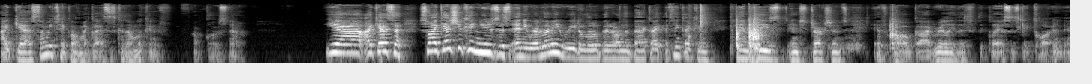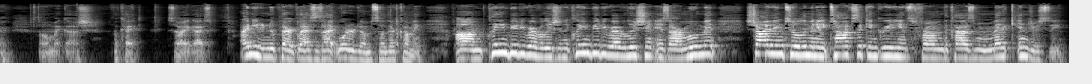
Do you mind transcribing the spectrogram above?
I guess. Let me take off my glasses because I'm looking up close now. Yeah, I guess. Uh, so I guess you can use this anywhere. Let me read a little bit on the back. I, I think I can handle these instructions. If oh God, really, this, the glasses get caught in there. Oh my gosh. Okay. Sorry, guys. I need a new pair of glasses. I ordered them, so they're coming. Um, Clean Beauty Revolution. The Clean Beauty Revolution is our movement striving to eliminate toxic ingredients from the cosmetic industry.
